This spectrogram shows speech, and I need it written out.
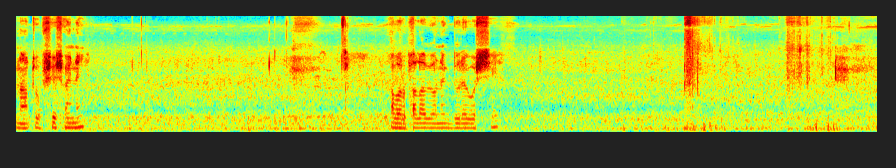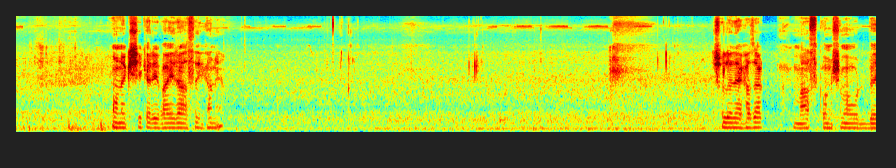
না, টপ শেষ হয় নাই। আবার ফালাবে অনেক দূরে বসছি। অনেক শিকারী ভাইরা আছে এখানে। আসলে দেখা যাক মাছ কোন সময় উঠবে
